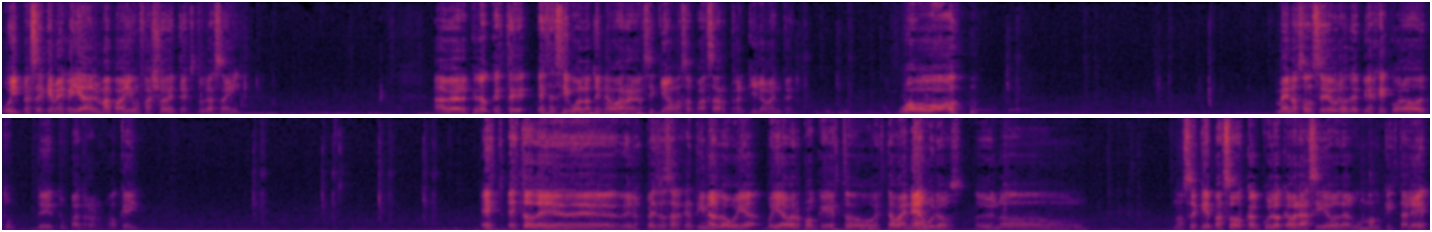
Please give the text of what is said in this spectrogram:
Uy, pensé que me caía del mapa, hay un fallo de texturas ahí. A ver, creo que este este es igual, no tiene barrera, así que vamos a pasar tranquilamente. Wow. Menos 11 euros de viaje cobrado de tu, de tu patrón, ok. Esto de, de- los pesos argentinos lo voy a, voy a ver porque esto estaba en euros. Eh, no, no sé qué pasó, calculo que habrá sido de algún mod que instalé.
